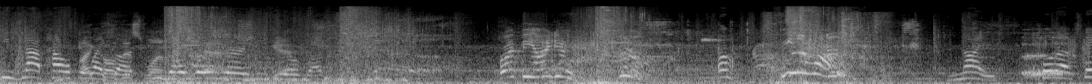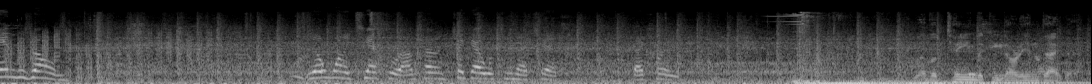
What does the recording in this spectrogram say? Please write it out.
He's not powerful I like call us. this one he goes over and he Yeah. kills us. Right behind you. Oh, beat him up! Nice. Hold up, stay in the zone. You don't want to cancel it. I'm trying to check out what's in that chest. That crate. You have obtained the Kandarian dagger, a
